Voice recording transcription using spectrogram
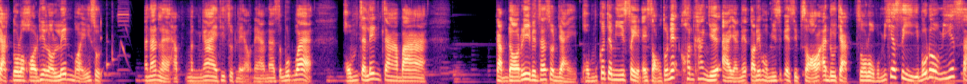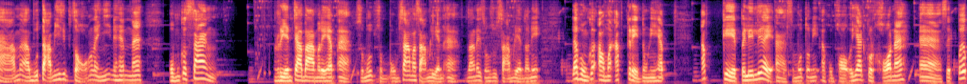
จากตัวละครที่เราเล่นบ่อยที่สุดอันนั้นแหละครับมันง่ายที่สุดแล้วนะครับนะสมมติว่าผมจะเล่นจาบา กับดอรี่เป็นซะส่วนใหญ่ ผมก็จะมีเศษไอ้สตัวเนี้ยค่อนข้างเยอะอะอย่างเนี้ยตอนนี้ผมมี 11 12อะดูจากโซโลผมมีแค่4โบโดมีแค่3อะบูตามี 12 อะไรอย่างงี้นะครับนะ ผมก็สร้างเหรียญจาบามาเลยครับอะสมมติผมสร้างมา3เหรียญอะสร้างได้สูงสุด3เหรียญตอนนี้ แล้วผมก็เอามาอัปเกรดตรงนี้ครับอัปเกรดไปเรื่อยๆอะสมมติตรงนี้อะผมขออนุญาตกดคอนะอ่าเสร็จปุ๊บ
